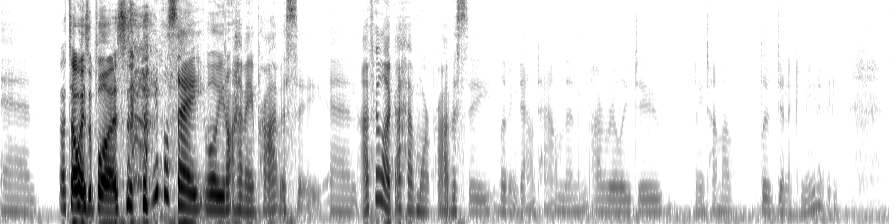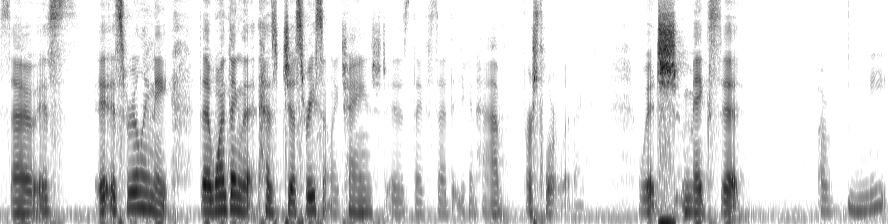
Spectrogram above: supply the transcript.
and That's always a plus. people say, "Well, you don't have any privacy," and I feel like I have more privacy living downtown than I really do anytime I've lived in a community. So it's it's really neat. The one thing that has just recently changed is they've said that you can have first floor living, which makes it a neat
